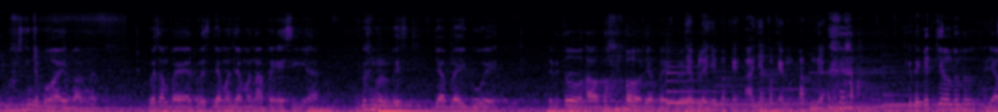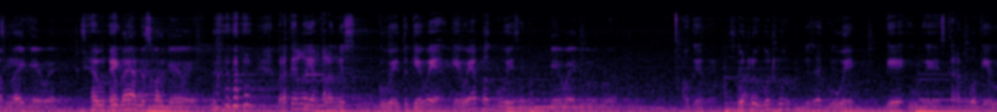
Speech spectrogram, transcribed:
bodinya buaya banget. Gue sampai nulis zaman zaman APSI ya? Gue nulis jablay gue. Dan itu hal tolol jablay gue. Jablanya pakai A nya pakai empat enggak gede kecil dulu jablay gue Jablay. jablay underscore gue berarti lo yang kalau nulis gue itu GW ya? GW apa gue sih? Gue dulu. gue oh GW gue dulu gue dulu biasanya gue. G U E. Sekarang gue GW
